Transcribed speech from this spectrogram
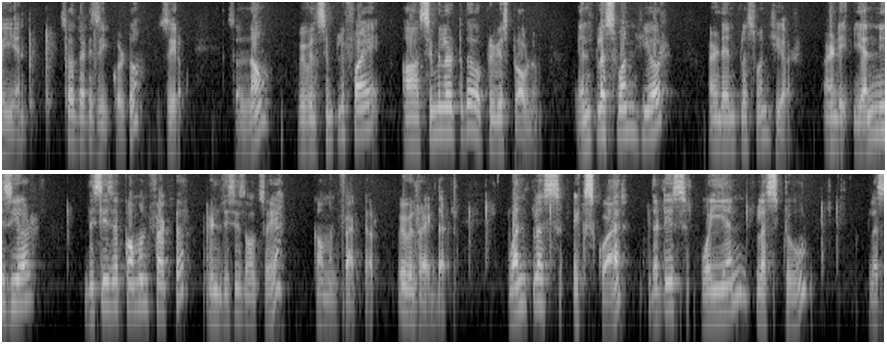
yn so that is equal to 0 so now we will simplify uh, similar to the previous problem. n plus 1 here and n plus 1 here. And n is here. This is a common factor and this is also a common factor. We will write that. 1 plus x square that is yn plus 2 plus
